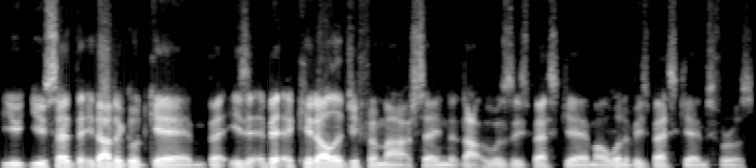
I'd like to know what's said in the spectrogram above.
You, you said that he'd had a good game, but is it a bit of kidology for Marsch saying that that was his best game or one of his best games for us?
